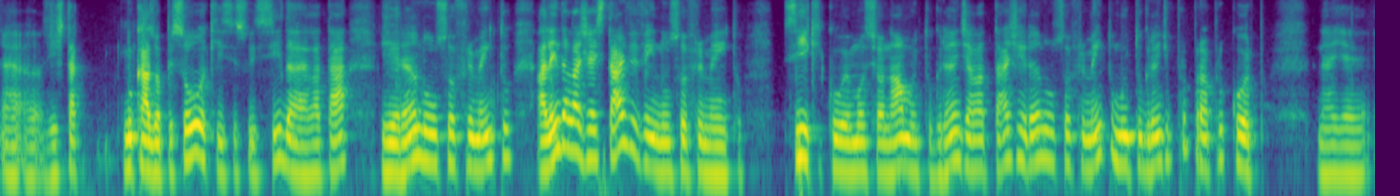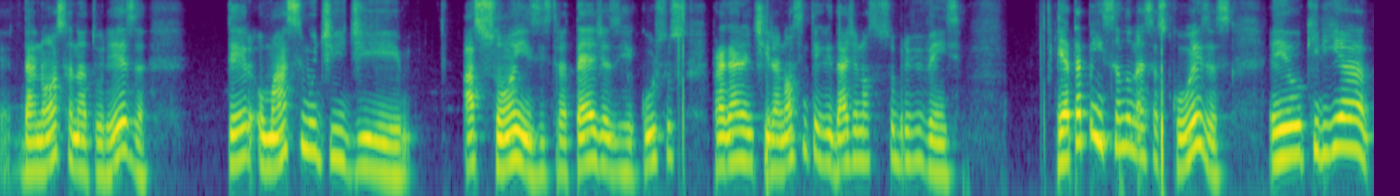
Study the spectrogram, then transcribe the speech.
É, a gente está, no caso, a pessoa que se suicida, ela está gerando um sofrimento, além dela já estar vivendo um sofrimento psíquico, emocional muito grande, ela está gerando um sofrimento muito grande para o próprio corpo, né? E é, é da nossa natureza ter o máximo de, de ações, estratégias e recursos para garantir a nossa integridade e a nossa sobrevivência. E até pensando nessas coisas, eu queria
